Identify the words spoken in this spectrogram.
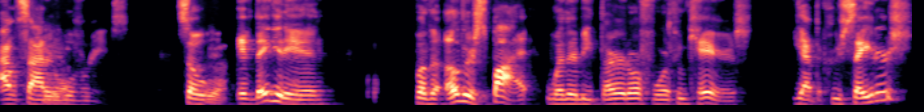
outside of the Wolverines. So Yeah. if they get in for the other spot, whether it be third or fourth, who cares? You got the Crusaders,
